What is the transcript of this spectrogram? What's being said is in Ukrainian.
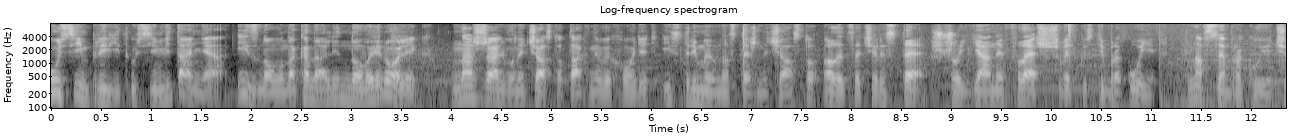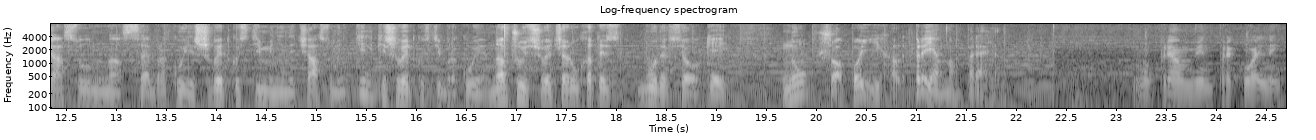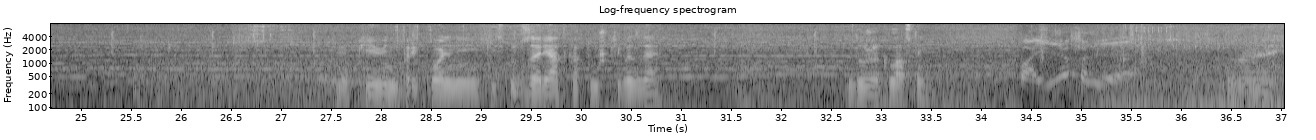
Усім привіт, усім вітання! І знову на каналі новий ролик. На жаль, вони часто так не виходять, і стріми в нас теж не часто, але це через те, що я не флеш, швидкості бракує. На все бракує часу, на все бракує швидкості, мені не часу, мені тільки швидкості бракує. Навчусь швидше рухатись, буде все окей. Ну що, поїхали. Приємного перегляду. Ну прям він прикольний. Який він прикольний, якийсь тут заряд катушки везе. Дуже класний. Поехали! Ой.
